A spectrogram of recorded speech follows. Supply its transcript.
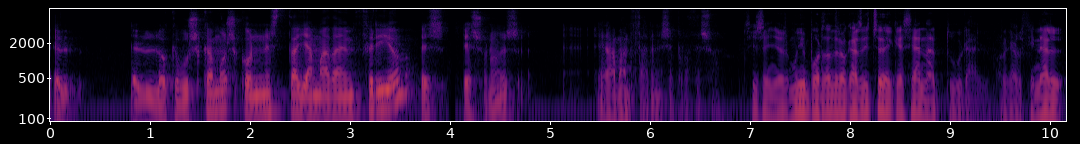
El- el- lo que buscamos con esta llamada en frío es eso, ¿no? Es eh, avanzar en ese proceso. Sí, señor. Es muy importante lo que has dicho de que sea natural. Porque al final,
